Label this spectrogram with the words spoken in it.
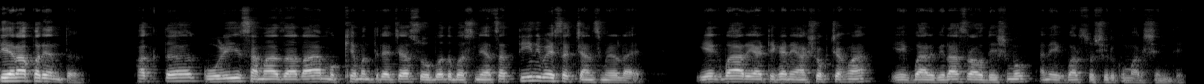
तेरापर्यंत फक्त कोळी समाजाला मुख्यमंत्र्याच्या सोबत बसण्याचा तीन वेळेसच चान्स मिळाला आहे. एक बार या ठिकाणी अशोक चव्हाण एक बार विलासराव देशमुख आणि एक बार सुशीलकुमार शिंदे.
